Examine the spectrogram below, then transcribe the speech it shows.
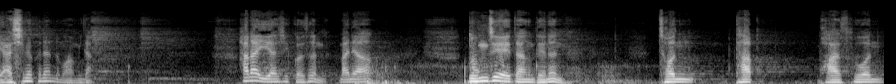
예, 아시면 그냥 넘어갑니다. 하나 이해하실 것은 만약 농지에 해당되는 전 답 과수원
